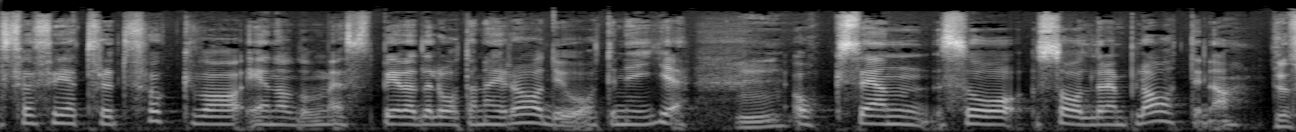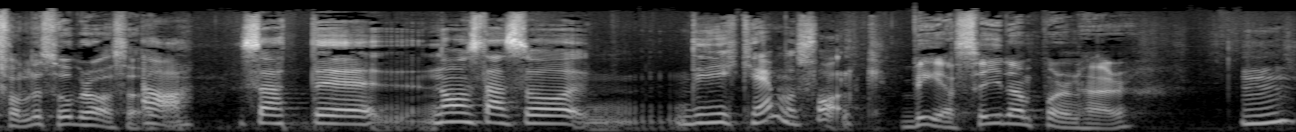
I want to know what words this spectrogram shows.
För Fet för ett fuck var en av de mest spelade låtarna i radio 89. Mm. Och sen så sålde den platina. Den sålde så bra så. Ja, så att eh, någonstans så... Det gick hem hos folk. B-sidan på den här. Mm.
